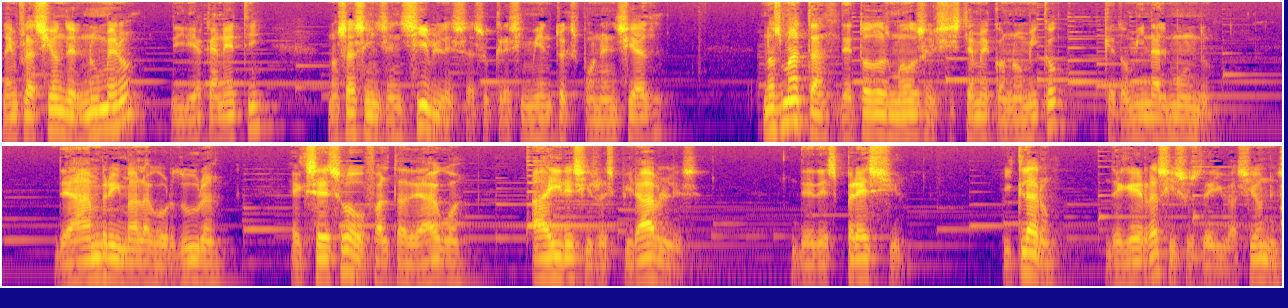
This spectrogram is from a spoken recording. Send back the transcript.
La inflación del número, diría Canetti, nos hace insensibles a su crecimiento exponencial. Nos mata de todos modos el sistema económico que domina el mundo de hambre y mala gordura, exceso o falta de agua, aires irrespirables, de desprecio y claro, de guerras y sus derivaciones.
